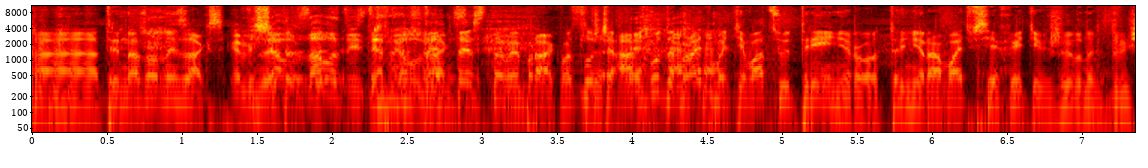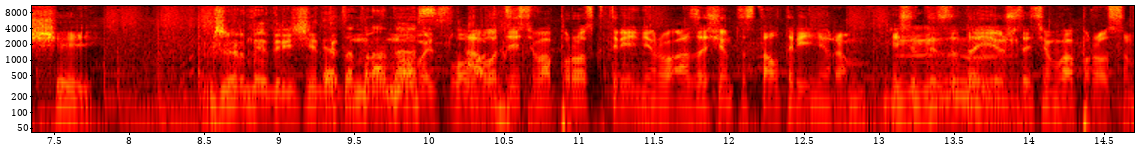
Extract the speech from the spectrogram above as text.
А, Тренажерный ЗАГС. Обещал в зал отвезти, отвел в это ЗАГС. Тестовый брак. Вот слушайте, а откуда брать мотивацию тренеру тренировать всех этих жирных дрыщей? Жирные дрищи, Это это про нас. новое слово. А вот здесь вопрос к тренеру. А зачем ты стал тренером, если ты задаешься этим вопросом?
